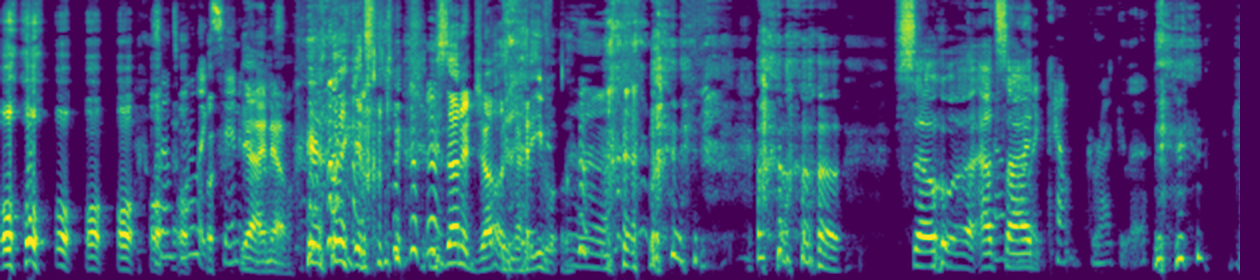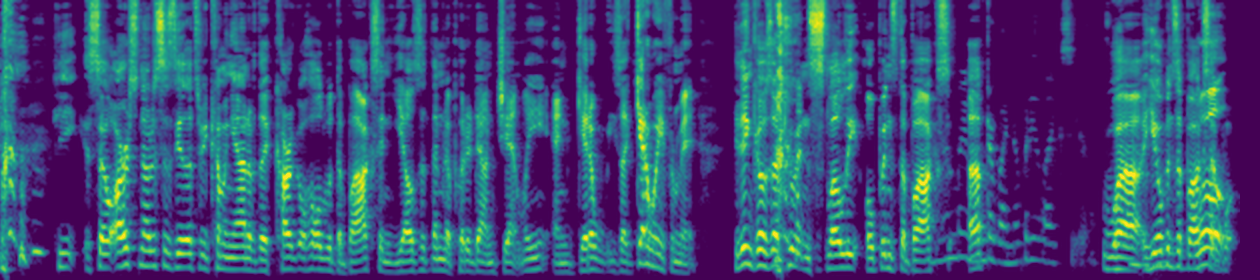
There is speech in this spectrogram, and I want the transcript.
ho, ho, ho, ho, ho, Sounds more like Santa Yeah, I know. like it's, you sounded jolly, not evil. so uh, outside, like Count Dracula. he so Arzt notices the other three coming out of the cargo hold with the box and yells at them to put it down gently and get. A, he's like, "Get away from it!" He then goes up to it and slowly opens the box And we up. wonder why nobody likes you. Well, he opens the box Well- up.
